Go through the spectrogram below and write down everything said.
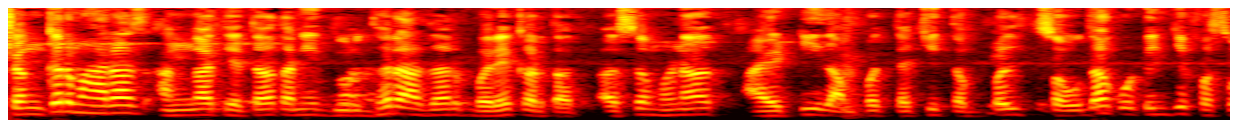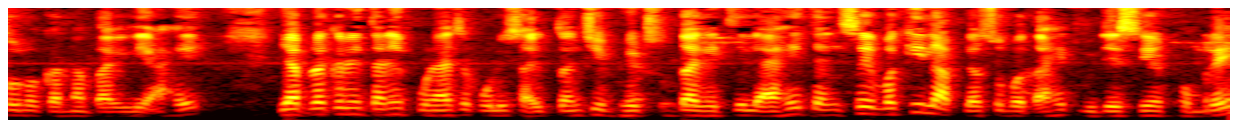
शंकर महाराज अंगात येतात आणि दुर्धर आजार बरे करतात असं म्हणत आय टी दाम्पत्याची तब्बल चौदा कोटींची फसवणूक करण्यात आलेली आहे. या प्रकरणी त्यांनी पुण्याच्या पोलीस आयुक्तांची भेट सुद्धा घेतलेली आहे. त्यांचे वकील आपल्यासोबत आहेत विजयसिंह ठोंबरे.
